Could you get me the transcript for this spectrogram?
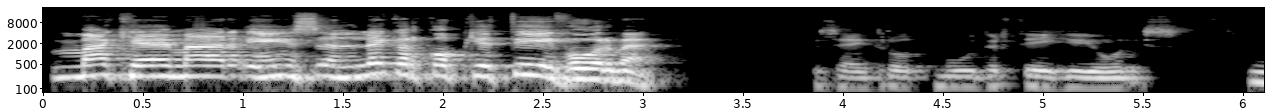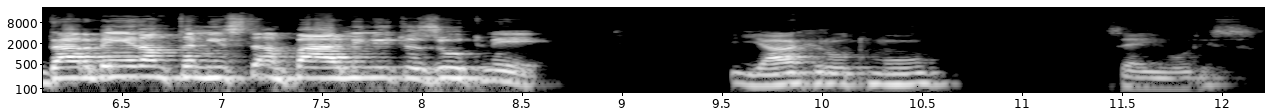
Maak jij maar eens een lekker kopje thee voor me, zei grootmoeder tegen Joris. Daar ben je dan tenminste een paar minuten zoet mee. Ja, grootmoe, zei Joris.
